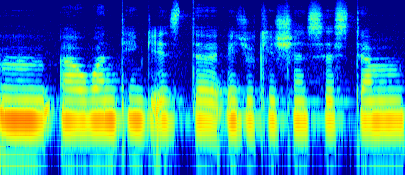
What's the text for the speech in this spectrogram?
mm uh, one thing is the education system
